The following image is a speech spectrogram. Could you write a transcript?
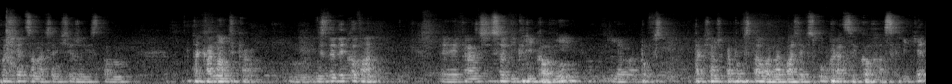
poświęcona w sensie, że jest tam taka notka, jest mm, dedykowana y, Francisowi Crickowi ta książka powstała na bazie współpracy Kocha z Crickiem.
